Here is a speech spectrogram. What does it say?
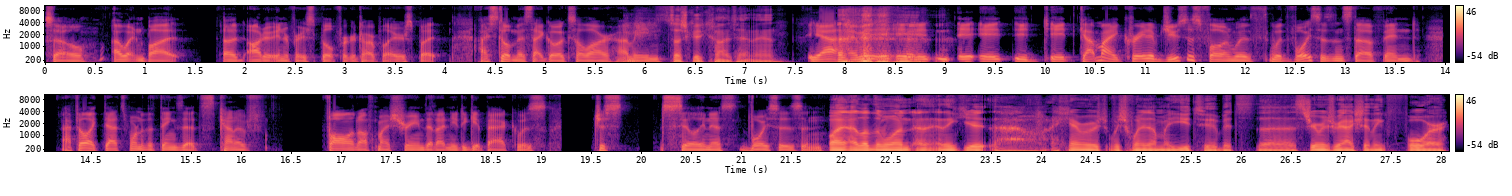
So i went and bought an audio interface built for guitar players but i still miss that go xlr i mean Such good content, man. yeah, I mean, it it, it it it it got my creative juices flowing with with voices and stuff, and I feel like that's one of the things that's kind of fallen off my stream that I need to get back was just silliness, voices, and Well, I, I love the one. I, I think you. I can't remember which, which one on my YouTube. It's the streamer's reaction. I think four.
